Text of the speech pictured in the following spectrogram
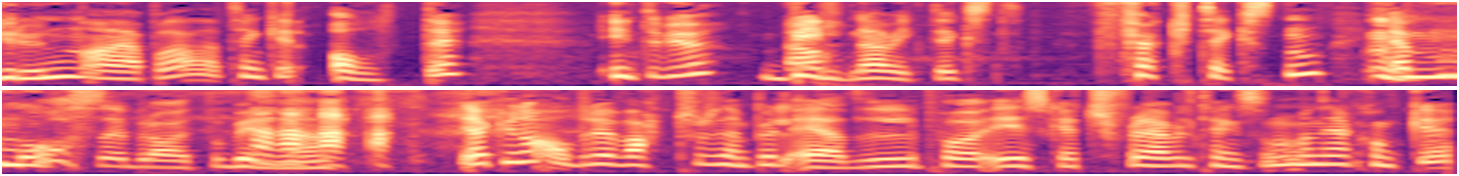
grunn er jeg på det. Jeg tenker alltid intervju. Bildene er viktigst. Fuck teksten. Jeg må se bra ut på bildene. Jeg kunne aldri vært for eksempel edel på, i sketsj, for jeg ville tenkt sånn, men jeg kan ikke,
